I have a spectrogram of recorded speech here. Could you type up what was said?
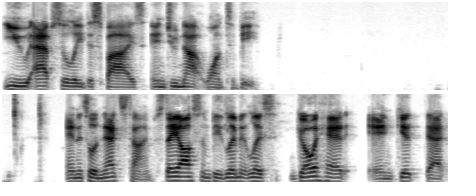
you absolutely despise and do not want to be. And until next time, stay awesome, be limitless. Go ahead and get that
